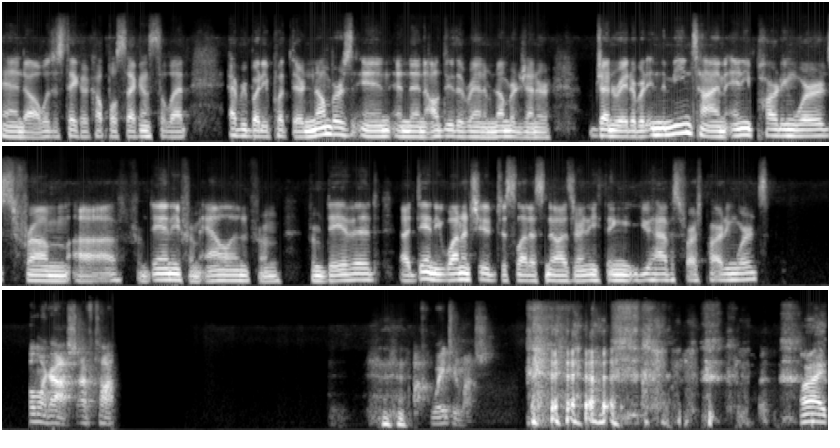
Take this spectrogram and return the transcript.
And uh, we'll just take a couple seconds to let everybody put their numbers in, and then I'll do the random number gener- generator. But in the meantime, any parting words from uh, from Danny, from Alan, from from David. Uh, Danny, why don't you just let us know? Is there anything you have as far as parting words? Oh my gosh, I've talked way too much. All right,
